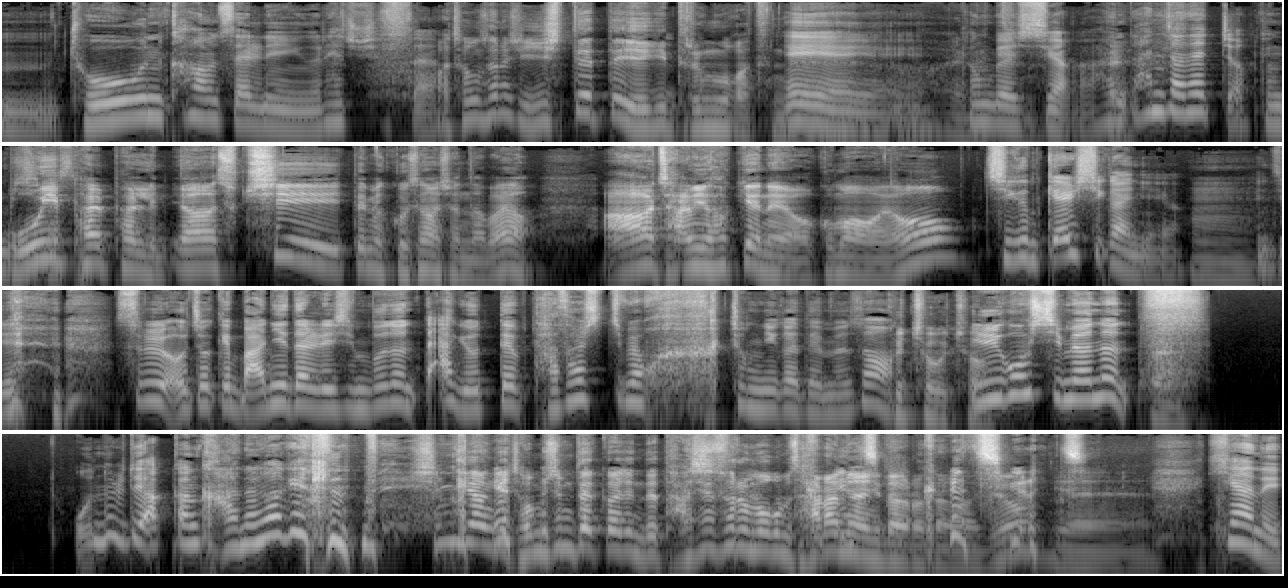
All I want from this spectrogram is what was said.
음, 좋은 카운셀링을 해주셨어요. 아 정선혜 씨 20대 때 얘기 들은 것 같은데. 예, 예, 예. 아, 경비 알겠습니다. 아저씨가 한, 네. 한잔 했죠. 경비 씨. 5288님, 야 숙취 때문에 고생하셨나봐요. 아 잠이 확 깨네요. 고마워요. 지금 깰 시간이에요. 음. 이제 술 어저께 많이 달리신 분은 딱 요때 5시쯤에 확 정리가 되면서 그쵸 그쵸. 7시면은 네. 오늘도 약간 가능하겠는데 신기한 게 점심 때까지인데 다시 술을 먹으면 사람이 아니다 그러다가죠. 그렇지, 그렇지. 예. 희한해.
